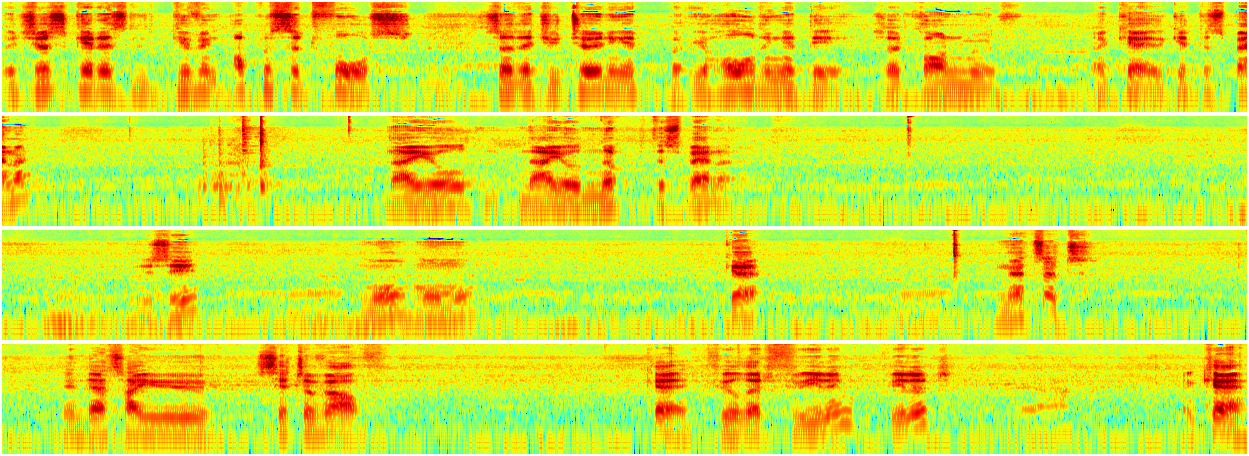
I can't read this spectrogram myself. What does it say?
It's just get us giving opposite force, so that you're turning it, but you're holding it there, so it can't move. Okay, get the spanner. Now you'll now you'll nip the spanner. You see? More, more, more. Okay, and that's it. Then that's how you set a valve. Okay, feel that feeling? Feel it? Yeah. Okay,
